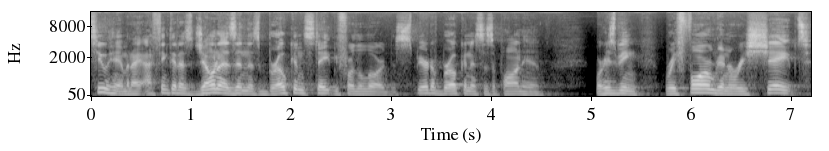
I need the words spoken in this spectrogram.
to Him? And I, I think that as Jonah is in this broken state before the Lord, the spirit of brokenness is upon him where he's being reformed and reshaped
